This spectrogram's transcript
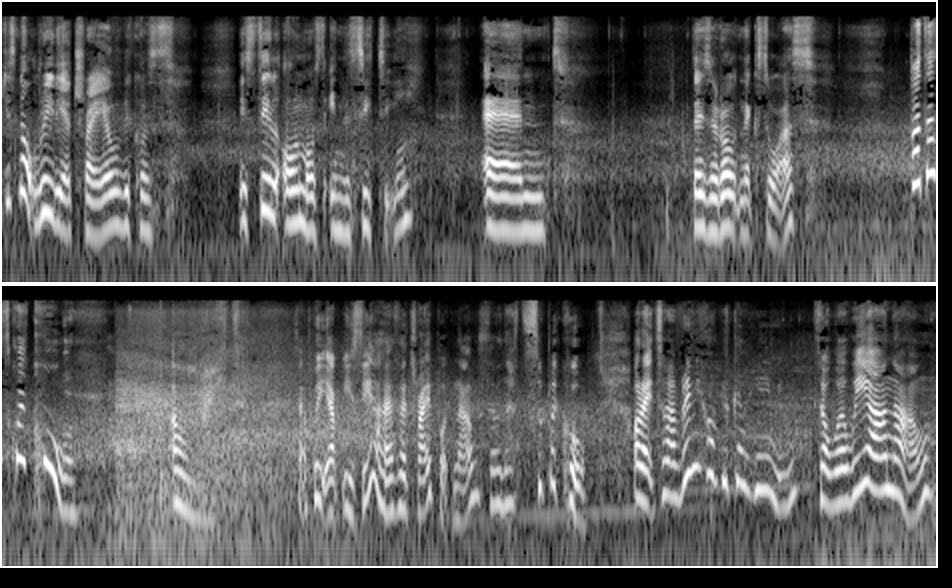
It's not really a trail because it's still almost in the city. And there's a road next to us. But that's quite cool. All right so I up you see I have a tripod now so that's super cool. All right so I really hope you can hear me. So where we are now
